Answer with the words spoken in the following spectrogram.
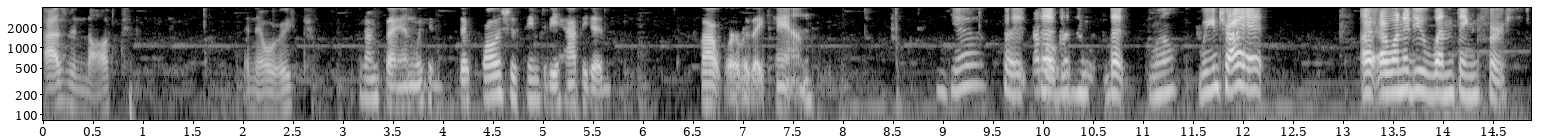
Asmund knocked, and it worked. That's what I'm saying. We could. The Qualishes seem to be happy to go out wherever they can. Yeah, but I'm that open. doesn't. That well, we can try it. I, I want to do one thing first.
